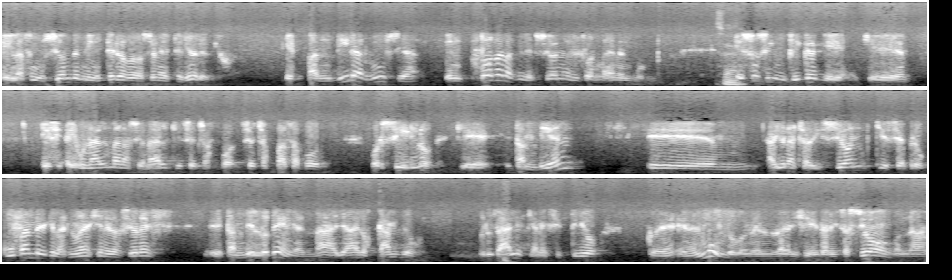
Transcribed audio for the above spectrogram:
en la función del Ministerio de Relaciones Exteriores, dijo, expandir a Rusia en todas las direcciones y formas en el mundo. Eso significa que, que hay un alma nacional que se, se traspasa por, por siglos, que también eh, hay una tradición que se preocupan de que las nuevas generaciones eh, también lo tengan, más allá de los cambios brutales que han existido en el mundo, con la digitalización, con la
